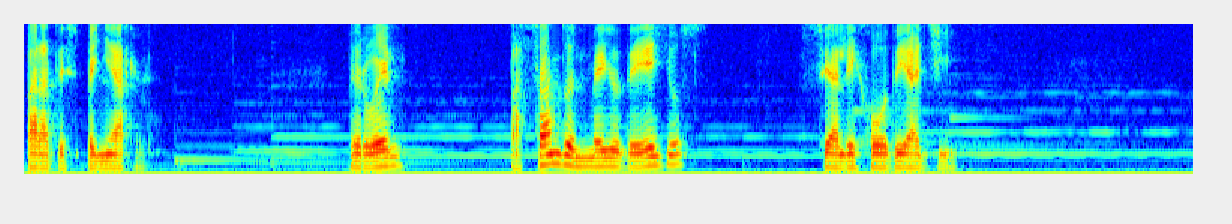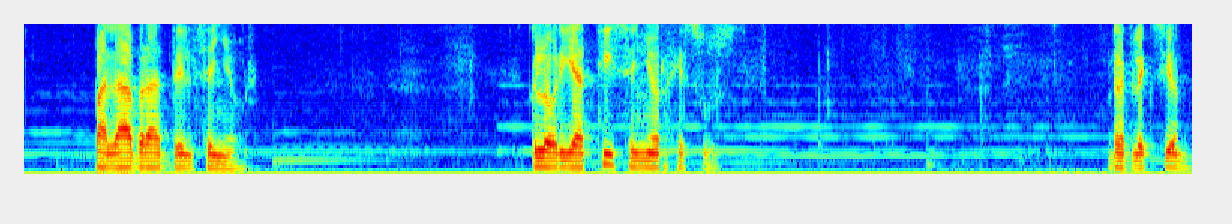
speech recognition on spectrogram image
para despeñarlo. Pero él, pasando en medio de ellos, se alejó de allí. Palabra del Señor. Gloria a ti, Señor Jesús. Reflexión.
